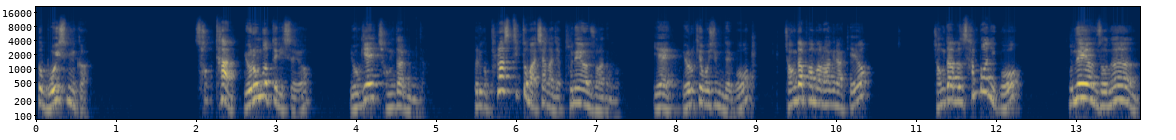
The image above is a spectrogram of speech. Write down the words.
또 뭐 있습니까? 석탄, 요런 것들이 있어요. 요게 정답입니다. 그리고 플라스틱도 마찬가지야. 분해 연소하는 거. 예, 이렇게 보시면 되고. 정답 한번 확인할게요. 정답은 3번이고, 분해 연소는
